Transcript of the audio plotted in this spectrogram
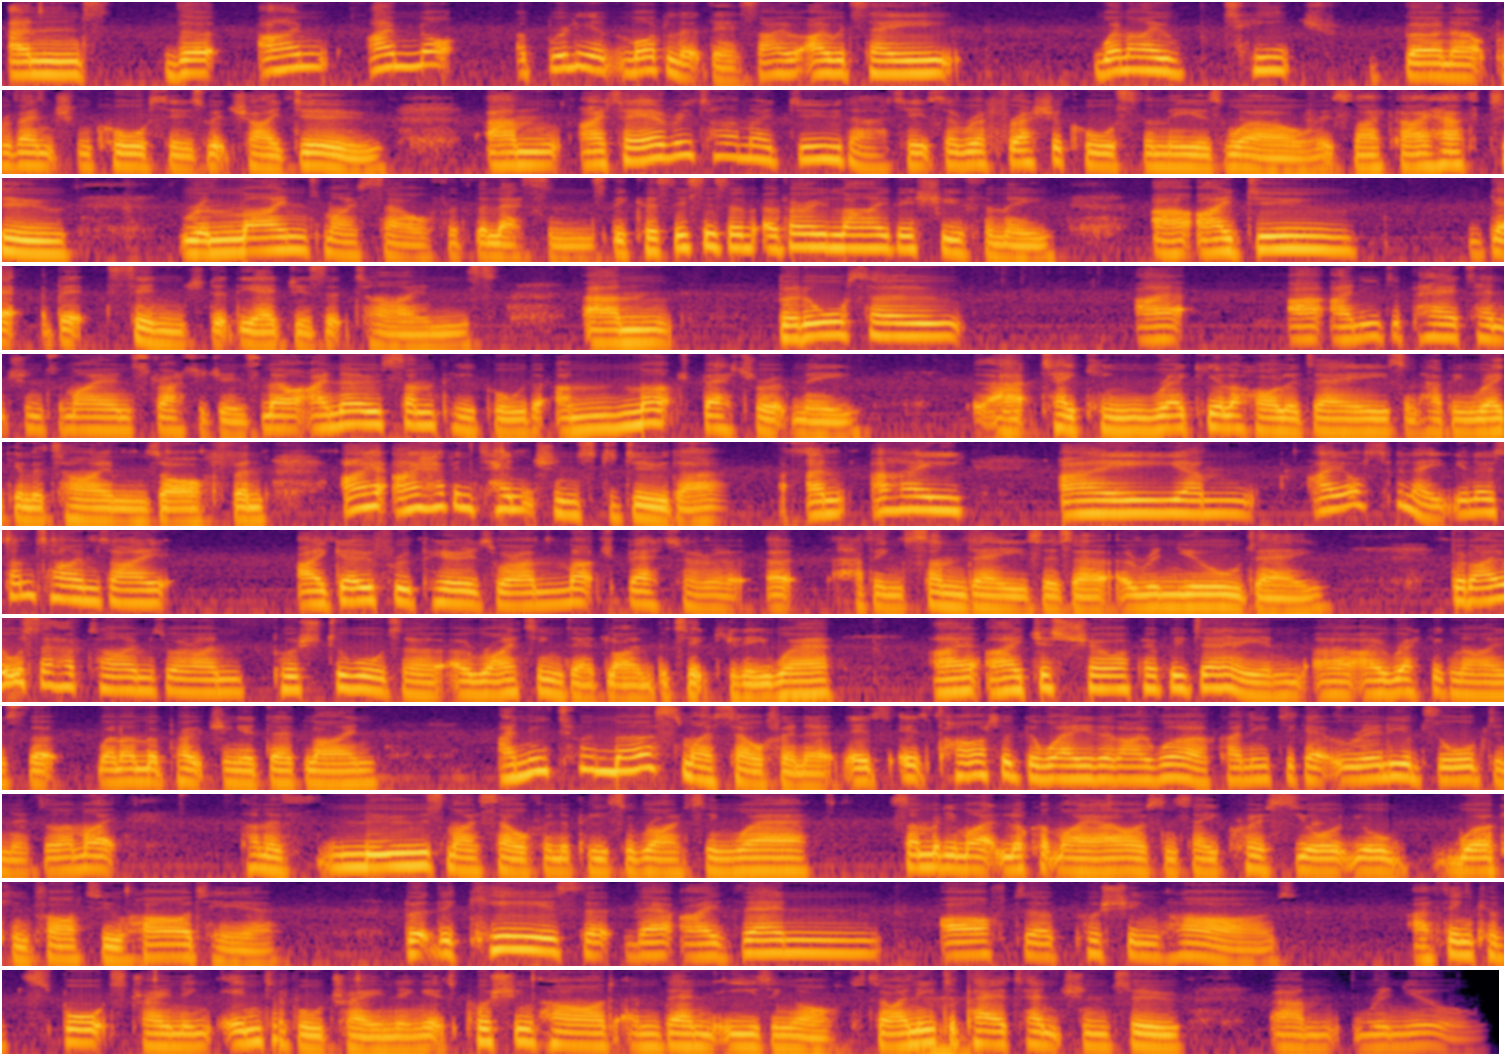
And the, I'm, I'm not a brilliant model at this. I, I would say when I teach burnout prevention courses, which I do, um, I say every time I do that, it's a refresher course for me as well. It's like I have to remind myself of the lessons because this is a, a very live issue for me. Uh, I do get a bit singed at the edges at times, um, but also I, I I need to pay attention to my own strategies. Now I know some people that are much better at me at taking regular holidays and having regular times off, and I, I have intentions to do that, and I I um, I oscillate. You know, sometimes I I go through periods where I'm much better at, at having Sundays as a, a, renewal day, but I also have times where I'm pushed towards a, a writing deadline, particularly where I, I, just show up every day, and uh, I recognise that when I'm approaching a deadline, I need to immerse myself in it. It's it's part of the way that I work. I need to get really absorbed in it, and I might kind of lose myself in a piece of writing where somebody might look at my hours and say, Chris, you're, you're working far too hard here. But the key is that there, I then, after pushing hard, I think of sports training, interval training, it's pushing hard and then easing off. So I need to pay attention to um, renewal.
